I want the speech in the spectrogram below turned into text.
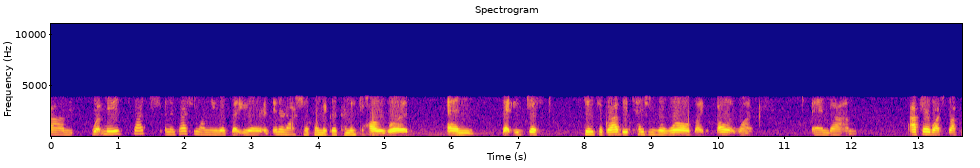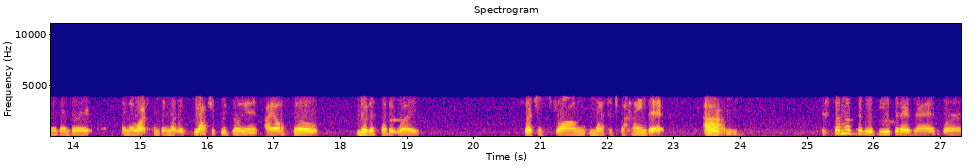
um, what made such an impression on me was that you're an international filmmaker coming to Hollywood, and that you just seem to grab the attention of the world like all at once. And um, after I watched Black November, and I watched something that was theatrically brilliant, I also noticed that it was such a strong message behind it. Um, some of the reviews that I read were,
